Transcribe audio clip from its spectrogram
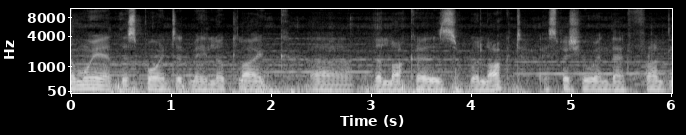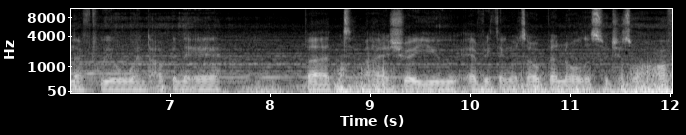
Somewhere at this point, it may look like uh, the lockers were locked, especially when that front left wheel went up in the air. But I assure you, everything was open, all the switches were off,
